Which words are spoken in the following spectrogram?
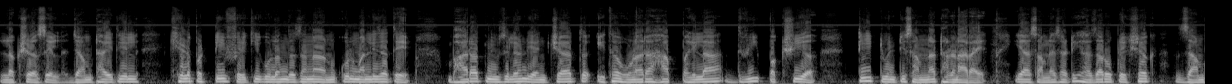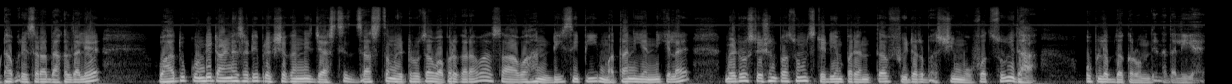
लक्ष असेल. जामठा येथील खेळपट्टी फिरकी गोलंदाजांना अनुकूल मानली जाते. भारत न्यूझीलंड यांच्यात इथं होणारा हा पहिला द्विपक्षीय टी ट्वेंटी सामना ठरणार आहे. या सामन्यासाठी हजारो प्रेक्षक जामठा परिसरात दाखल झाले आहे वाहतूक कोंडी टाळण्यासाठी प्रेक्षकांनी जास्तीत जास्त मेट्रोचा वापर करावा असं आवाहन डीसीपी मतानी यांनी केलं आहे मेट्रो स्टेशनपासून स्टेडियमपर्यंत फीडर बसची मोफत सुविधा उपलब्ध करून देण्यात आली आहे.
